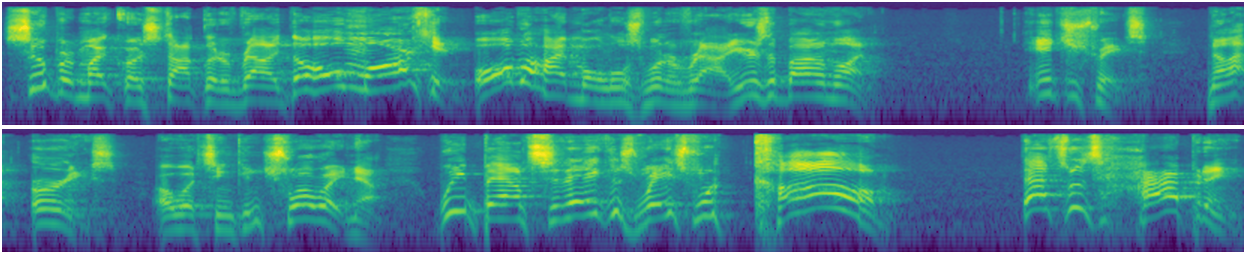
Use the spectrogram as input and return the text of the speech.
super micro stock would have rallied. The whole market, all the high models would have rallied. Here's the bottom line interest rates, not earnings, are what's in control right now. We bounced today because rates were calm. That's what's happening.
